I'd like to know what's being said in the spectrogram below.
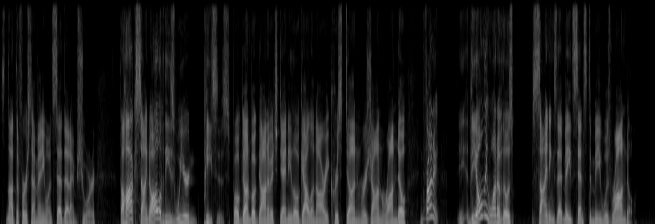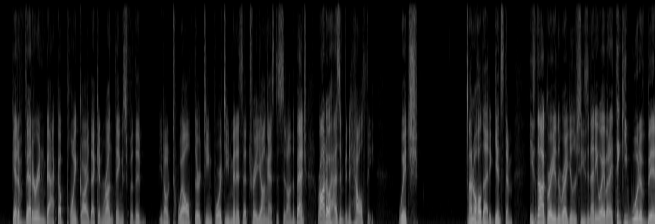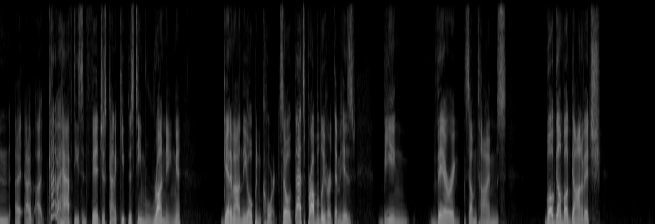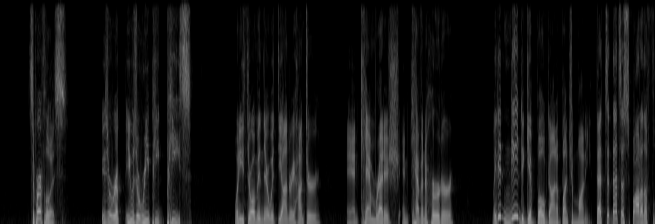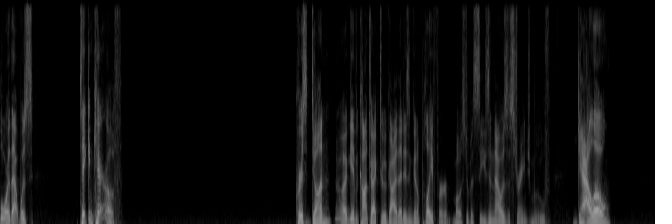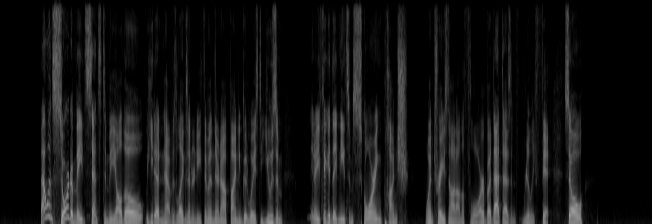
It's not the first time anyone said that, I'm sure. The Hawks signed all of these weird pieces Bogdan Bogdanovich, Danilo Gallinari, Kris Dunn, Rajon Rondo. In front of the only one of those signings that made sense to me was Rondo get a veteran backup point guard that can run things for the you know 12 13 14 minutes that Trae Young has to sit on the bench. Rondo hasn't been healthy which i don't hold that against him. He's not great in the regular season anyway but i think he would have been a, a, a kind of a half decent fit just kind of keep this team running get him out in the open court. So that's probably hurt them. His being there sometimes bogdan bogdanovich superfluous. A he was a repeat piece when you throw him in there with DeAndre Hunter and Cam Reddish and Kevin Huerter, we didn't need to give Bogdan a bunch of money. That's a, that's a spot on the floor that was taken care of. Kris Dunn, I gave a contract to a guy that isn't going to play for most of a season. That was a strange move. Gallo, that one sort of made sense to me, although he doesn't have his legs underneath him and they're not finding good ways to use him. You know, you figured they'd need some scoring punch when Trae's not on the floor, but that doesn't really fit. So,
